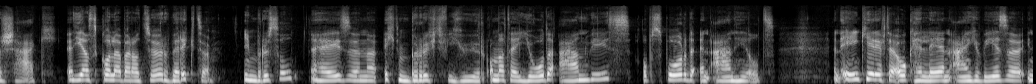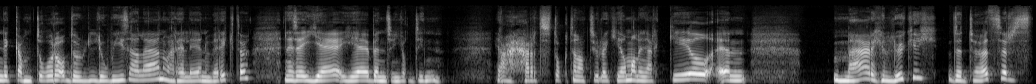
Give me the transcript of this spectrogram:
Jacques, die als collaborateur werkte in Brussel. Hij is een, eh, echt een berucht figuur, omdat hij Joden aanwees, opspoorde en aanhield. En één keer heeft hij ook Helene aangewezen in de kantoren op de Louisa-laan, waar Helene werkte. En hij zei, jij, jij bent een Jodin ja, haar hart stokte natuurlijk helemaal in haar keel. En, maar gelukkig, de Duitsers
